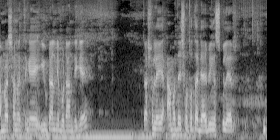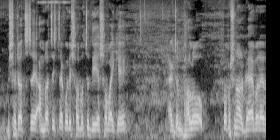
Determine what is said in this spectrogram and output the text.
আমরা সামনে থেকে ইউটার্ন নেব ডান দিকে। তো আসলে আমাদের সততা ড্রাইভিং স্কুলের বিষয়টা হচ্ছে যে আমরা চেষ্টা করি সর্বোচ্চ দিয়ে সবাইকে একজন ভালো প্রফেশনাল ড্রাইভারের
